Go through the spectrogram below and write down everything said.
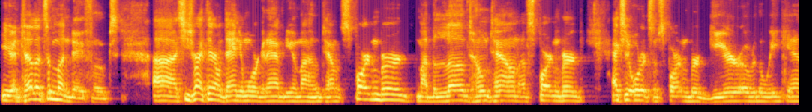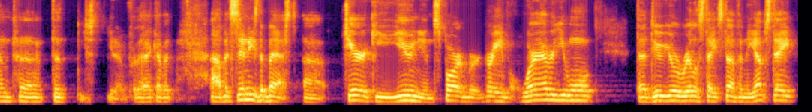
You can tell it's a Monday, folks. Uh, she's right there on Daniel Morgan Avenue in my hometown of Spartanburg, my beloved hometown of Spartanburg. Actually ordered some Spartanburg gear over the weekend to, to just, you know, for the heck of it. Uh, but Cindy's the best. Uh, Cherokee, Union, Spartanburg, Greenville, wherever you want to do your real estate stuff in the upstate,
